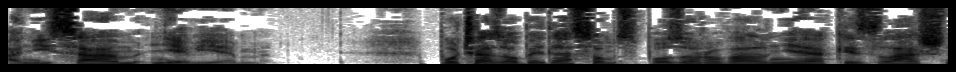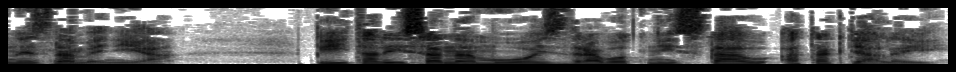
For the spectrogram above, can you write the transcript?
Ani sám neviem. Počas obeda som spozoroval nejaké zvláštne znamenia – Pýtali sa na môj zdravotný stav a tak ďalej.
